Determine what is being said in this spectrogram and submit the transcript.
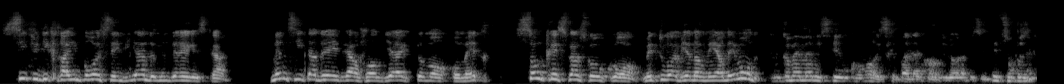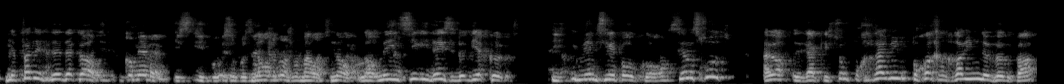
si tu dis que pour eux, c'est bien de libérer l'esclave, même si tu as donné de l'argent directement au maître, sans que l'esclave soit au courant, mais tout va bien dans le meilleur des mondes. Quand même, même il serait au courant, il ne serait pas d'accord. Il la possibilité de s'opposer. Il n'y a pas d'accord. Combien même Il, pourrait s'opposer. Non, non, non, non, mais ici, l'idée, c'est de dire que même s'il n'est pas au courant, c'est un route. Alors, la question, pour pourquoi Khamim ne veut pas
